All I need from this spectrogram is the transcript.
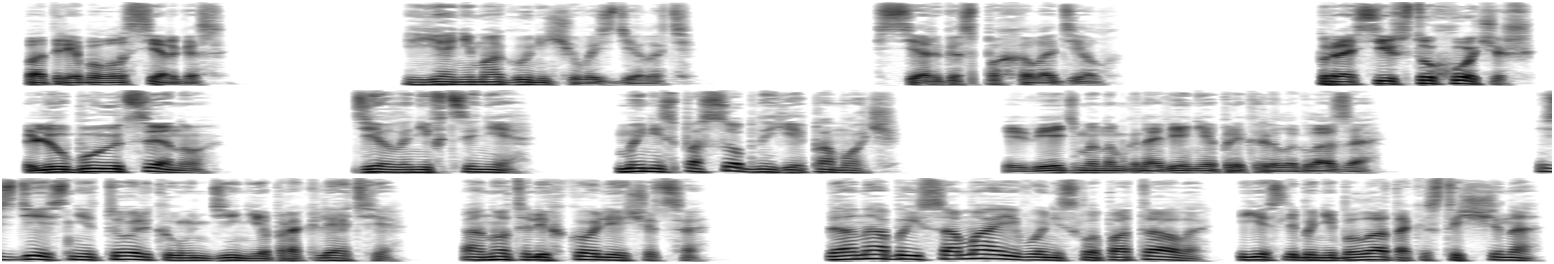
— потребовал Сергас. «Я не могу ничего сделать». Сергас похолодел. «Проси, что хочешь, любую цену». «Дело не в цене. Мы не способны ей помочь». ведьма на мгновение прикрыла глаза. «Здесь не только ундинье проклятие. Оно-то легко лечится. Да она бы и сама его не схлопотала, если бы не была так истощена».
